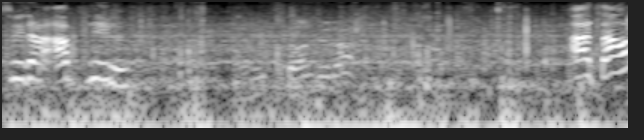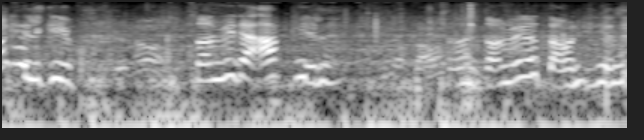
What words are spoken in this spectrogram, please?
Downhill gibt es wieder Uphill. Ah, Downhill gibt Dann wieder Uphill. Und dann wieder Downhill.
